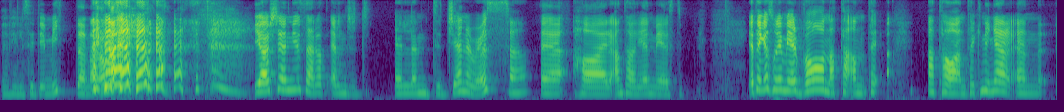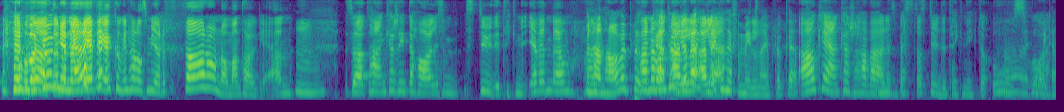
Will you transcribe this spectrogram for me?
jag ville sitta i mitten av de här. Jag känner ju så här att Ellen, Ellen DeGeneres Ja. eh, har antagligen mer... Jag tänker att hon är mer van att ta, ante att ta anteckningar än Vad möten. kungen är. jag tänker att kungen har någon som gör det för honom antagligen. Mm. Så att han kanske inte har liksom studieteknik. Jag vet inte om Men han har väl pluggat? Han har pluggat alla, alla i mycket. kungafamiljen har ju pluggat. Ja okej, han kanske har världens bästa studieteknik då. Oh, Ah, svårt. Eh,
